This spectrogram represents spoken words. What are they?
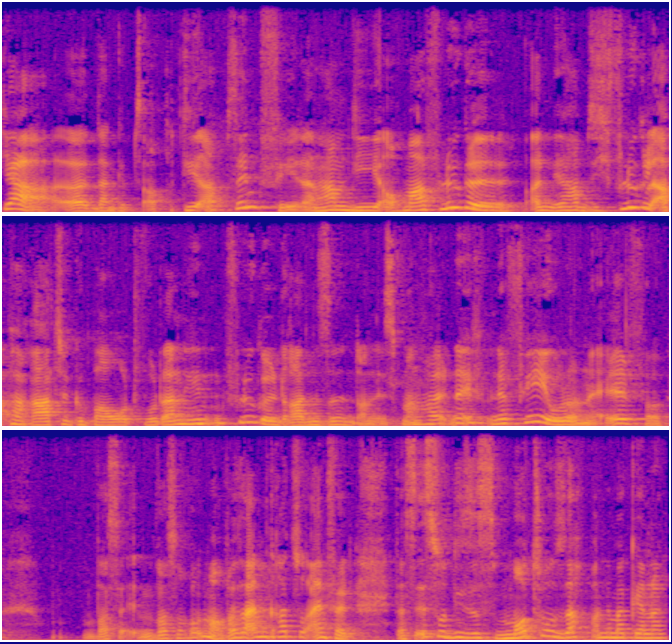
ja, äh, dann gibt's auch die Absinthfee, dann haben die auch mal Flügel, haben sich Flügelapparate gebaut, wo dann hinten Flügel dran sind, dann ist man halt eine, eine Fee oder eine Elfe, was, was auch immer, was einem gerade so einfällt. Das ist so dieses Motto, sagt man immer gerne,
